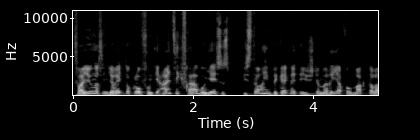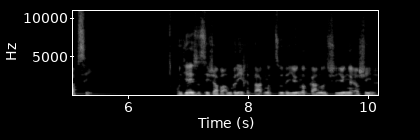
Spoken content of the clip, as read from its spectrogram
zwei Jünger sind ja retto gelaufen und die einzige Frau, wo Jesus bis dahin begegnet ist, ist der Maria von Magdala gewesen. Und Jesus ist aber am gleichen Tag noch zu den Jüngern gegangen und ist den Jüngern erschienen.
